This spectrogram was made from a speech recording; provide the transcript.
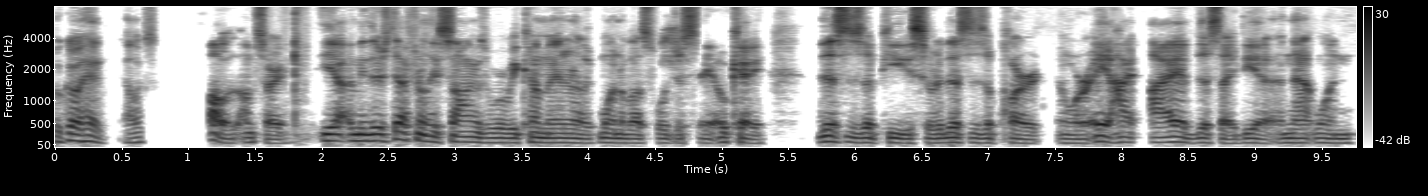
Oh, go ahead, Alex. Oh, I'm sorry. Yeah, I mean, there's definitely songs where we come in, or like one of us will just say, "Okay, this is a piece, or this is a part," and we're, "Hey, I, I have this idea," and that one,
